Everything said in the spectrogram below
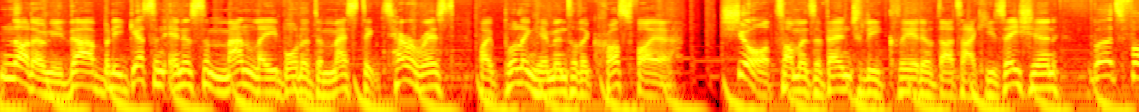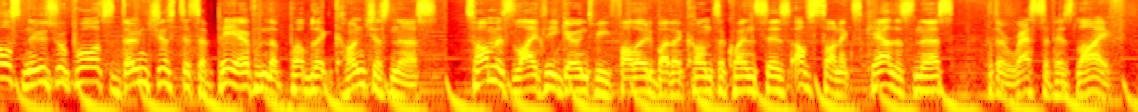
Not only that, but he gets an innocent man labeled a domestic terrorist by pulling him into the crossfire. Sure, Tom is eventually cleared of that accusation, but false news reports don't just disappear from the public consciousness. Tom is likely going to be followed by the consequences of Sonic's carelessness for the rest of his life.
